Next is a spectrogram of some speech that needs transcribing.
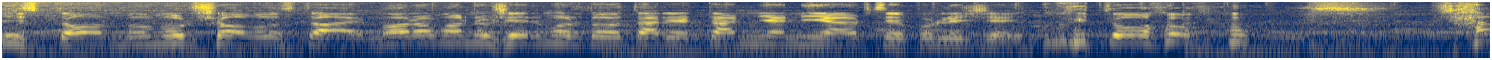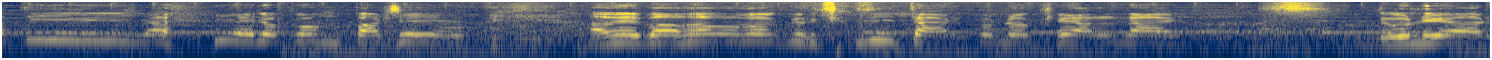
নিস্তল মুমূর্ষ অবস্থায়, মরা মানুষের মতো তারে টানিয়ে নিয়ে আসছে পুলিশে। আমি তো সাথী, এরকম পাশে, আমি বাবা বাবা করছি তার কোনো খেয়াল নাই। দুনিয়ার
